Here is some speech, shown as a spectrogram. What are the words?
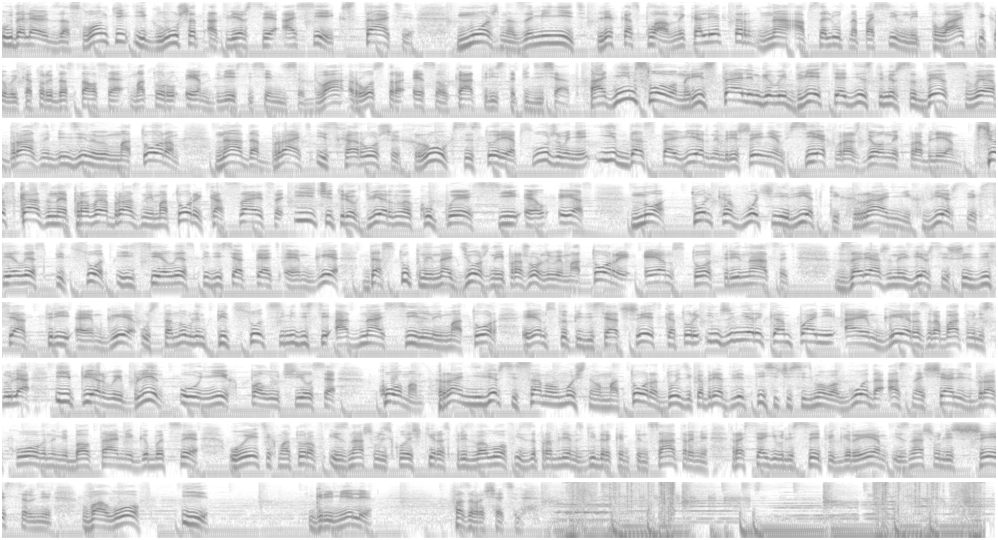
удаляют заслонки и глушат отверстия осей. Кстати, можно заменить легкосплавный коллектор на абсолютно пассивный пластиковый, который достался мотору М272 Ростра SLK 350. Одним словом, рестайлинговый 211 Mercedes с V-образным бензиновым мотором надо брать из хороших рук с историей обслуживания и достоверным решением всех врожденных проблем. Все сказанное про V-образные моторы касается и четырехдверного купе CLS. Но только в очень редких ранних версиях CLS 500 и CLS 55 AMG доступны надежные и прожорливые моторы M113. В заряженной версии 63 AMG установлен 571 сильный мотор M156, который инженеры компании AMG разрабатывали с нуля. И первый блин у них получился комом. Ранние версии самого мощного мотора до декабря 2007 года оснащались бракованными болтами ГБЦ. У этих моторов изнашивались кулачки распредвалов из-за проблем с гидрокомпенсаторами, растягивались цепи ГРМ, изнашивались шестерни валов и гремели фазовращатели.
